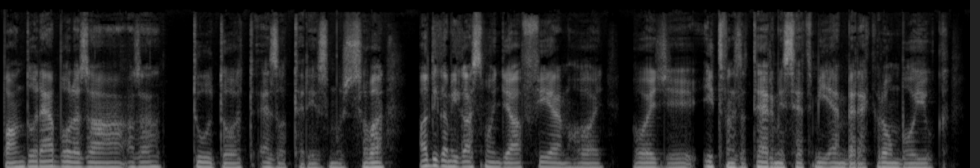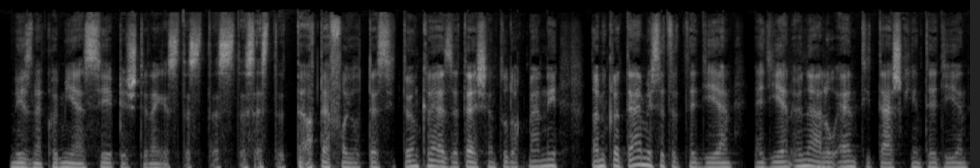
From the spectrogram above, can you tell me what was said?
Pandorából, az a, az a túltolt ezoterizmus. Szóval addig, amíg azt mondja a film, hogy, hogy itt van ez a természet, mi emberek romboljuk, nézd meg, hogy milyen szép, és tényleg ezt, ezt, ezt, ezt, ezt a te fajot teszi tönkre, ezzel teljesen tudok menni, de amikor a természetet egy ilyen, egy ilyen önálló entitásként, egy ilyen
